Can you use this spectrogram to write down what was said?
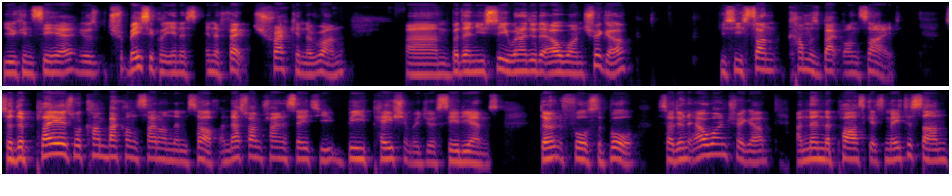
You can see here he was tr- basically in a, in effect tracking the run. Um, but then you see when I do the L1 trigger, you see Son comes back on side. So the players will come back on side on themselves. And that's what I'm trying to say to you be patient with your CDMs. Don't force the ball. So I do an L1 trigger, and then the pass gets made to Son.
